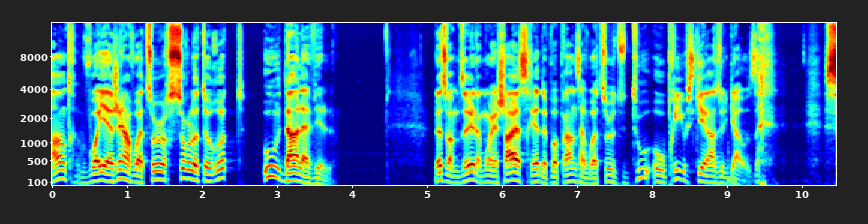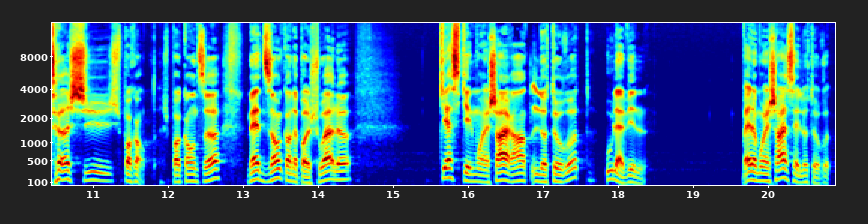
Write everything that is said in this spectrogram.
entre voyager en voiture sur l'autoroute ou dans la ville? Là, tu vas me dire, le moins cher serait de ne pas prendre sa voiture du tout au prix où ce qui est rendu le gaz. Ça, je suis, suis pas contre. Je suis pas contre ça. Mais disons qu'on n'a pas le choix. Qu'est-ce qui est le moins cher entre l'autoroute ou la ville? Ben, le moins cher, c'est l'autoroute.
